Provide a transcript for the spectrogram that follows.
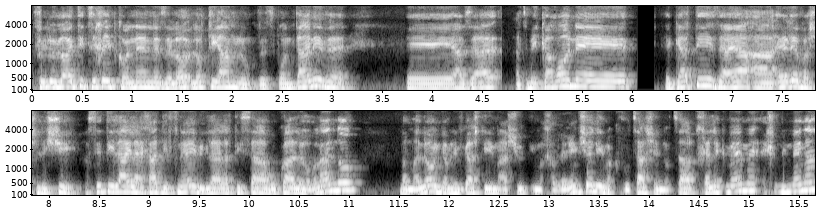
אפילו לא הייתי צריך להתכונן לזה, לא, לא תיאמנו, זה ספונטני, ו, uh, אז, אז בעיקרון הגעתי, זה היה הערב השלישי. עשיתי לילה אחד לפני בגלל הטיסה הארוכה לאורלנדו, במלון, גם נפגשתי עם, הש... עם החברים שלי, עם הקבוצה שנוצר חלק ממנה,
